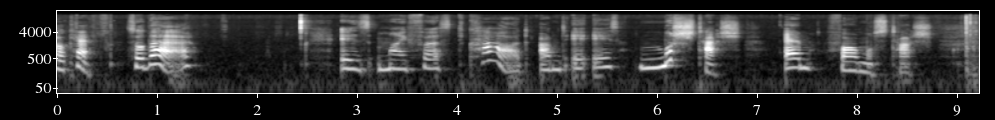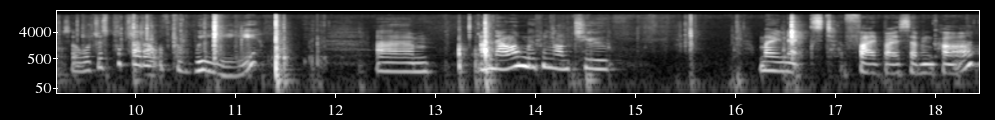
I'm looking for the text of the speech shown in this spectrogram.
Okay, so there is my first card and it is Mustache. M for mustache. So we'll just put that out of the way. Um, and now I'm moving on to my next 5 by 7 card.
